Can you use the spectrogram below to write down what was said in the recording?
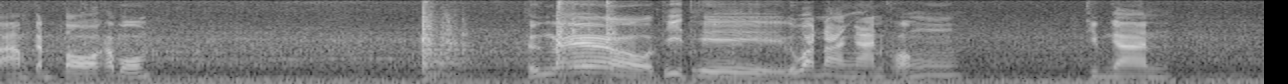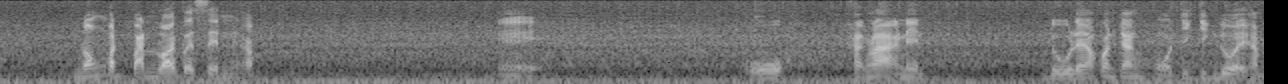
ตามกันต่อครับผม ถึงแล้วที่เทหรือว่าหน้างานของทีมงานน้องปันปันร้อยเปอร์เซ็นต์ครับนี่โอ้ข้างล่างนี่ดูแล้วค่อนข้างโหดจริง ๆ ด้วยครับ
